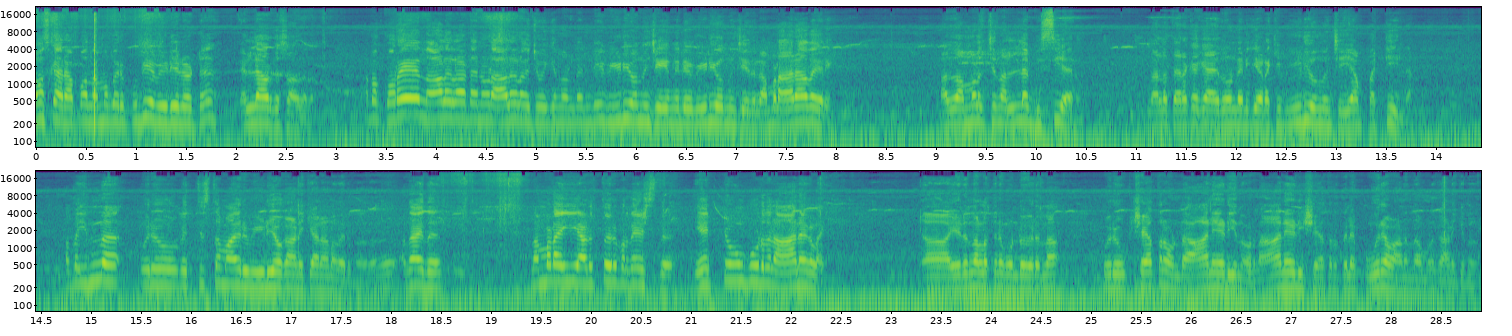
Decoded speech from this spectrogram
നമസ്കാരം. അപ്പോൾ നമുക്കൊരു പുതിയ വീഡിയോയിലോട്ട് എല്ലാവർക്കും സ്വാഗതം. അപ്പോൾ കുറേ നാളുകളായിട്ട് എന്നോട് ആളുകളൊക്കെ ചോദിക്കുന്നുണ്ട് എന്റെ വീഡിയോ ഒന്നും ചെയ്യുന്നില്ല? വീഡിയോ ഒന്നും ചെയ്യുന്നില്ല നമ്മുടെ ആരാധകരെ. അത് നമ്മൾ ഇച്ചിരി നല്ല ബിസിയായിരുന്നു നല്ല തിരക്കൊക്കെ ആയതുകൊണ്ട് എനിക്ക് ഇടയ്ക്ക് വീഡിയോ ഒന്നും ചെയ്യാൻ പറ്റിയില്ല. അപ്പോൾ ഇന്ന് ഒരു വ്യത്യസ്തമായൊരു വീഡിയോ കാണിക്കാനാണ് വരുന്നത്. അതായത് നമ്മുടെ ഈ അടുത്തൊരു പ്രദേശത്ത് ഏറ്റവും കൂടുതൽ ആനകളെ എഴുന്നള്ളത്തിന് കൊണ്ടുവരുന്ന ഒരു ക്ഷേത്രമുണ്ട് ആനേടി എന്ന് പറയുന്നത്. ആനേടി ക്ഷേത്രത്തിലെ പൂരമാണ് നമ്മൾ കാണിക്കുന്നത്.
